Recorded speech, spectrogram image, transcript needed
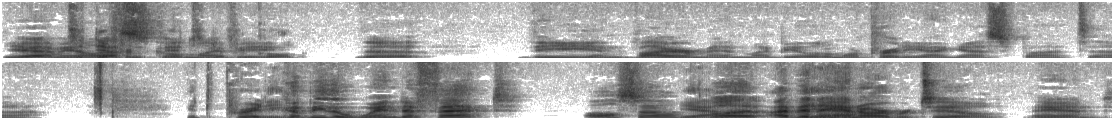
Yeah, I mean, It's a different, Alaska a might different be cold. the the environment might be a little more pretty, I guess, but uh, It's pretty. it could be the wind effect also. Yeah. But I've been to Ann Arbor too, and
